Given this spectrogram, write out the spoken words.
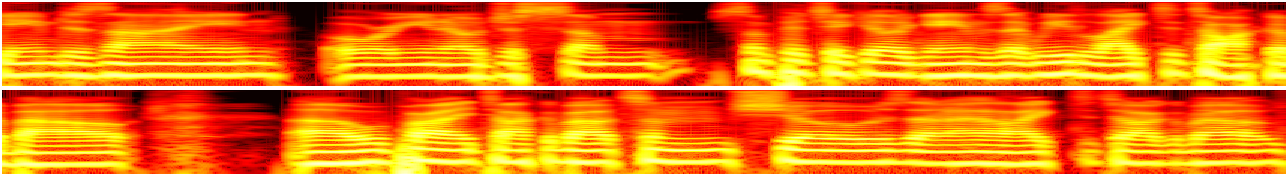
game design or you know just some some particular games that we like to talk about uh, we'll probably talk about some shows that I like to talk about,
